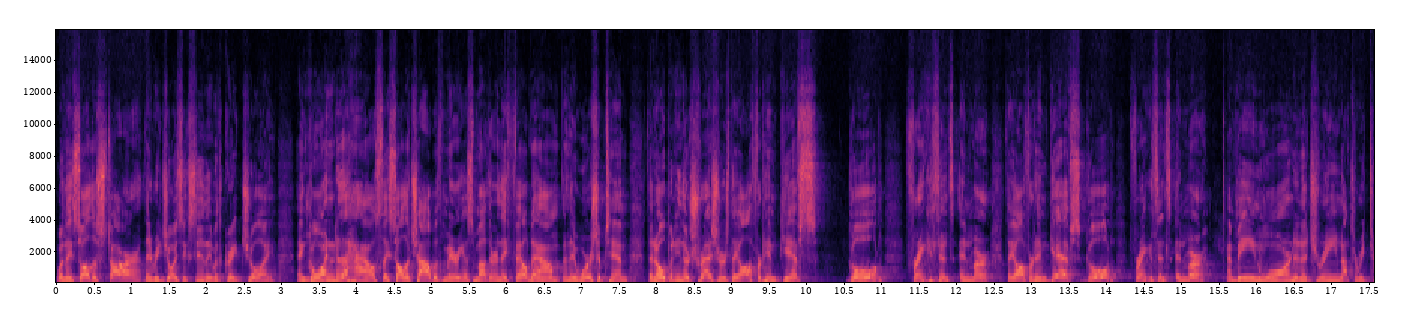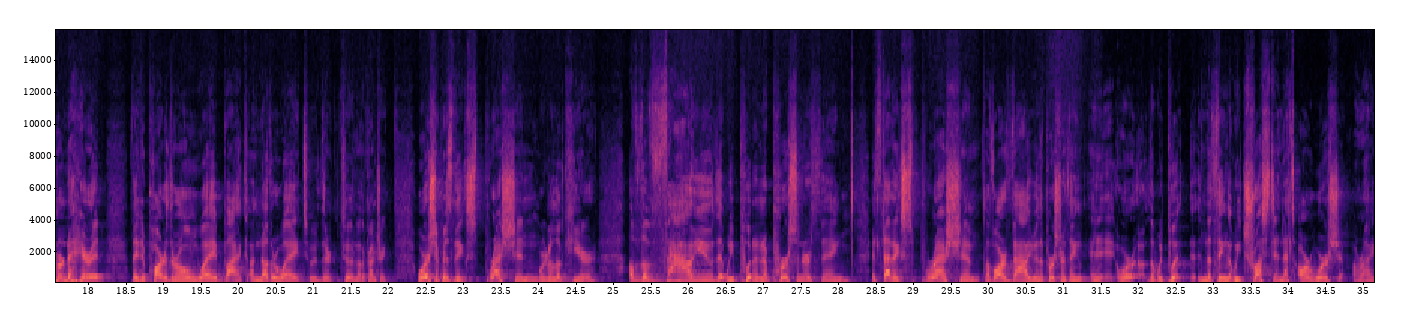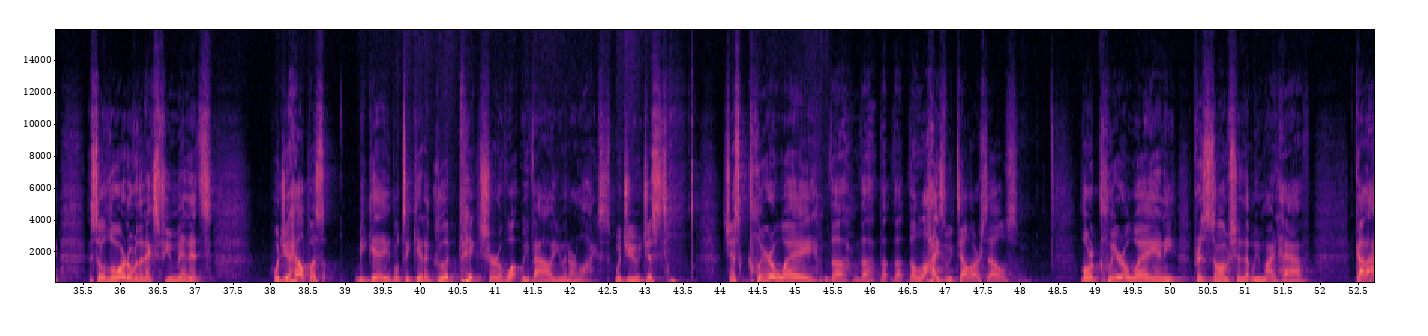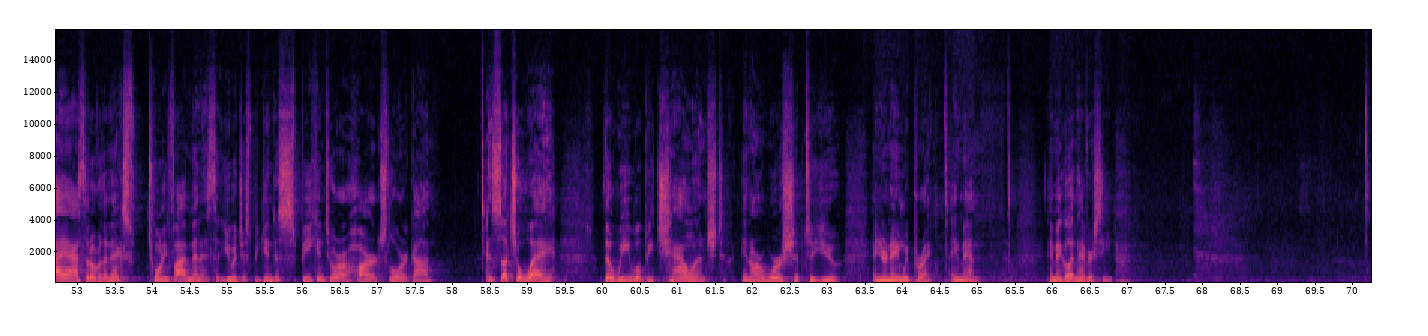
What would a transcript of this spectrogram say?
When they saw the star, they rejoiced exceedingly with great joy. And going into the house, they saw the child with Mary, his mother, and they fell down and they worshiped him. Then, opening their treasures, they offered him gifts gold, frankincense, and myrrh. They offered him gifts gold, frankincense, and myrrh. And being warned in a dream not to return to Herod, they departed their own way by another way to, their, to another country. Worship is the expression, we're gonna look here, of the value that we put in a person or thing. It's that expression of our value in the person or thing, eh, or that we put in the thing that we trust in. That's our worship, all right? And so, Lord, over the next few minutes, would you help us be able to get a good picture of what we value in our lives. Would you just, just clear away the, the, the, the, lies we tell ourselves? Lord, clear away any presumption that we might have. God, I ask that over the next 25 minutes that you would just begin to speak into our hearts, Lord God, in such a way that we will be challenged in our worship to you. In your name we pray. Amen. Amen. Go ahead and have your seat.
